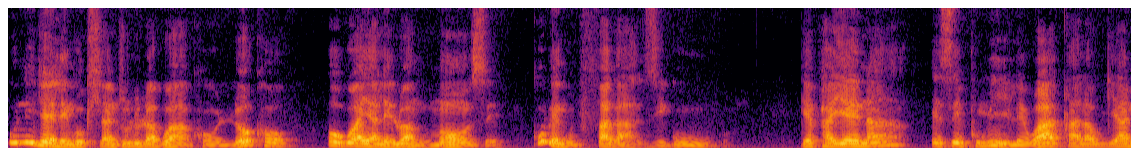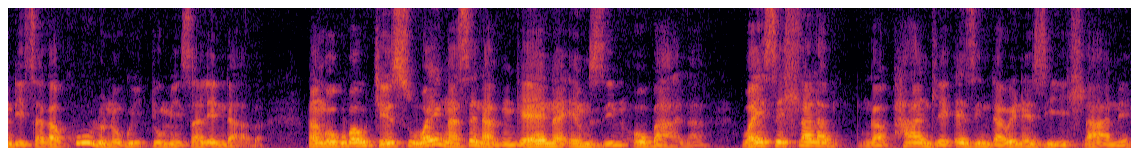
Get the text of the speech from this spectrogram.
unikele ngokuhlanjululwa kwakho lokho okwayalelwa nguMose kube ngubufakazi kubo. Kepha yena esephumile waqala ukuyandisa kakhulu nokuyidumisa le ndaba ngangokuba uJesu wayengasenakungena emzini obala wayesehlala ngaphandle ezindaweni eziyihlane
